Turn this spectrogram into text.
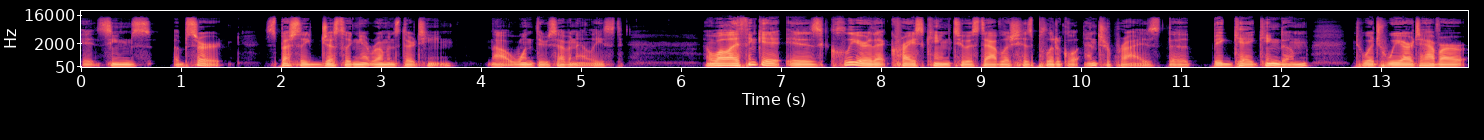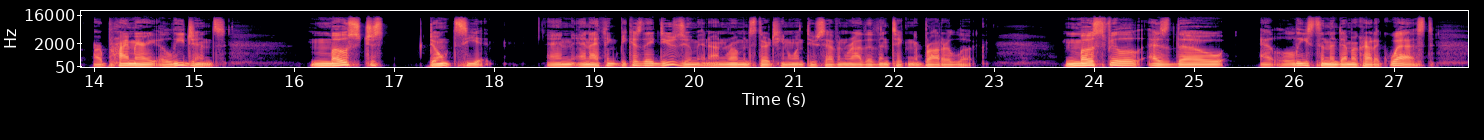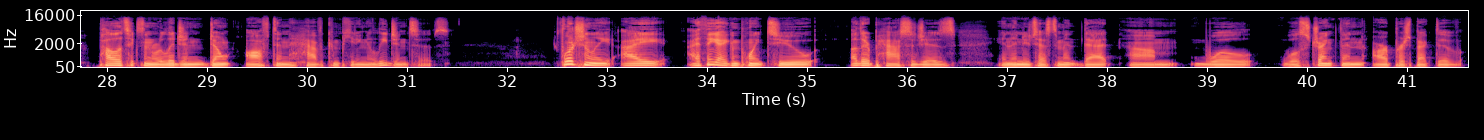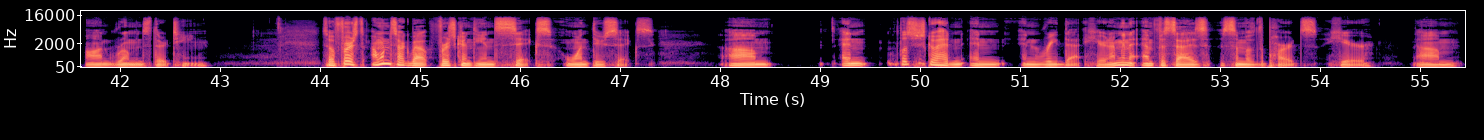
it seems absurd, especially just looking at Romans 13, uh, 1 through 7 at least. And while I think it is clear that Christ came to establish his political enterprise, the Big K kingdom, to which we are to have our, our primary allegiance, most just don't see it. And, and I think because they do zoom in on Romans 13, 1 through 7, rather than taking a broader look. Most feel as though, at least in the Democratic West, politics and religion don't often have competing allegiances. Fortunately, I I think I can point to other passages in the New Testament that um, will will strengthen our perspective on Romans 13. So first, I want to talk about 1 Corinthians 6, 1 through 6. Um, and let's just go ahead and, and, and read that here. And I'm going to emphasize some of the parts here um,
